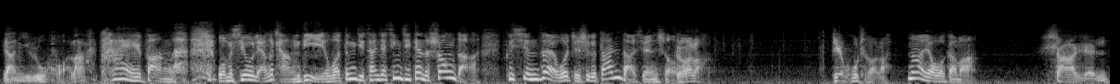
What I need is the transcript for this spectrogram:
让你入伙了？太棒了！我们新有两个场地，我登记参加星期天的双打，可现在我只是个单打选手。得了，别胡扯了。那要我干嘛？杀人。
